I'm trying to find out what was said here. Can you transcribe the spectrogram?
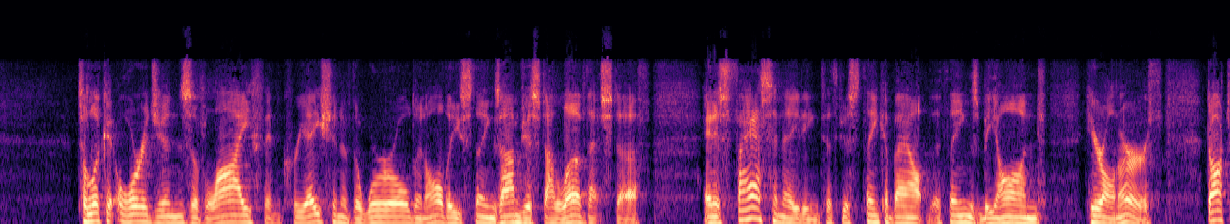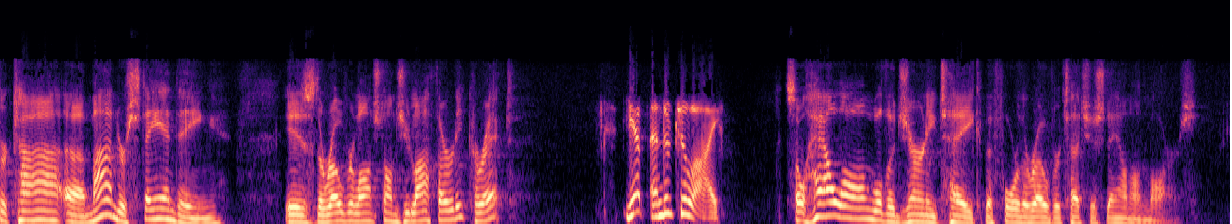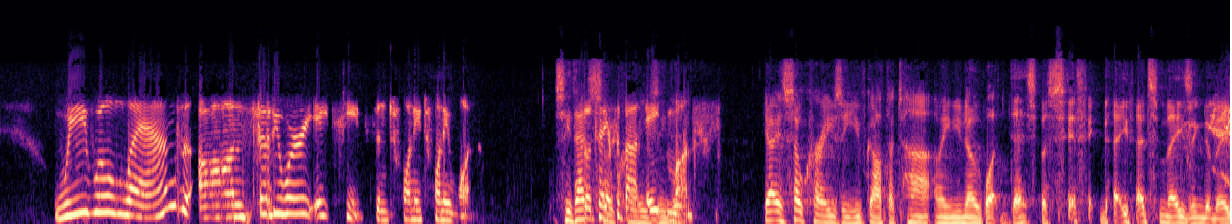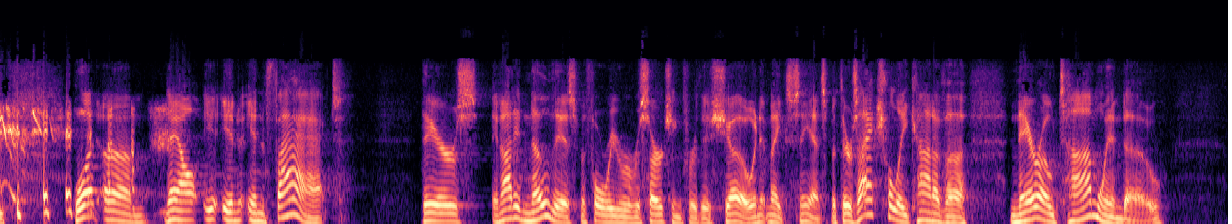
to look at origins of life and creation of the world and all these things. I'm just, I love that stuff. And it's fascinating to just think about the things beyond here on Earth. Dr. Kah, uh, my understanding is the rover launched on July 30, correct? Yep, end of July. So how long will the journey take before the rover touches down on Mars? We will land on February 18th in 2021. See, that's so it takes so about eight months. Yeah, it's so crazy. You've got the time. I mean, you know what that specific day. That's amazing to me. what um, now? In in fact, there's and I didn't know this before we were researching for this show, and it makes sense. But there's actually kind of a narrow time window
